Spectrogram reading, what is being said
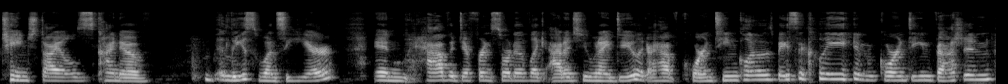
change styles kind of at least once a year and have a different sort of like attitude when I do. Like I have quarantine clothes basically in quarantine fashion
